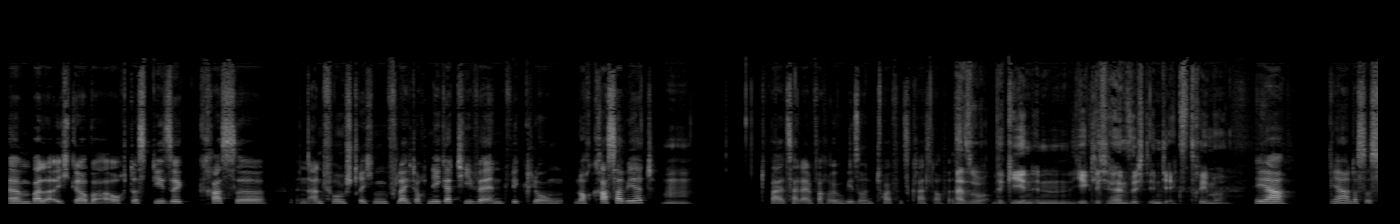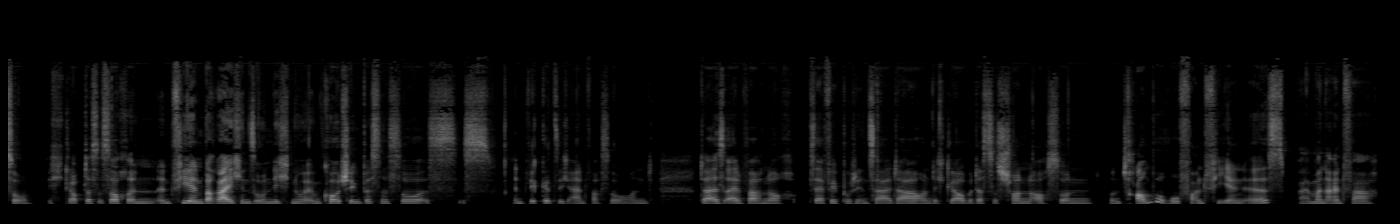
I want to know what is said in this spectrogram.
ähm, weil ich glaube auch, dass diese krasse, in Anführungsstrichen, vielleicht auch negative Entwicklung noch krasser wird. Mhm. Weil es halt einfach irgendwie so ein Teufelskreislauf ist. Also wir gehen in jeglicher Hinsicht in die Extreme. Ja, ja, das ist so. Ich glaube, das ist auch in, in vielen Bereichen so, nicht nur im Coaching-Business so. Es, es entwickelt sich einfach so und da ist einfach noch sehr viel Potenzial da und ich glaube, dass es schon auch so ein, so ein Traumberuf von vielen ist, weil man einfach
